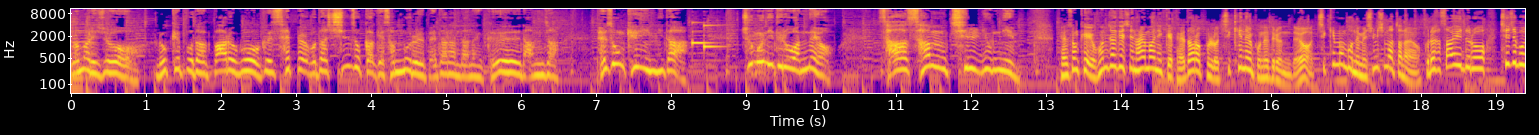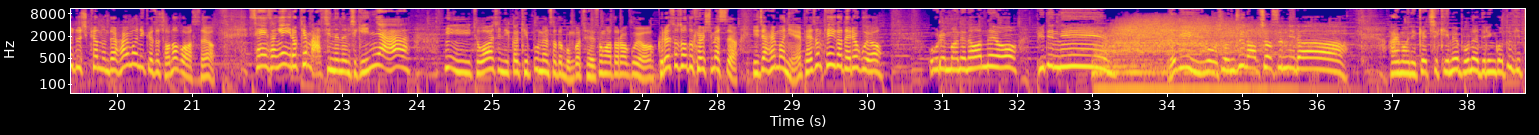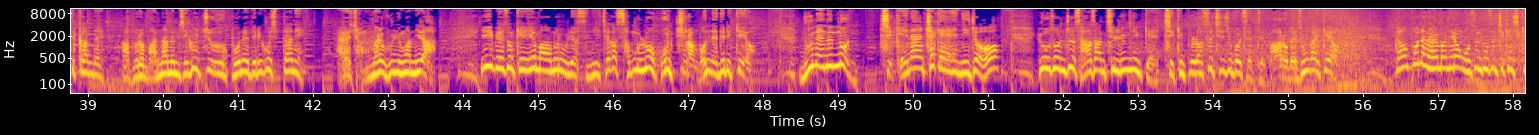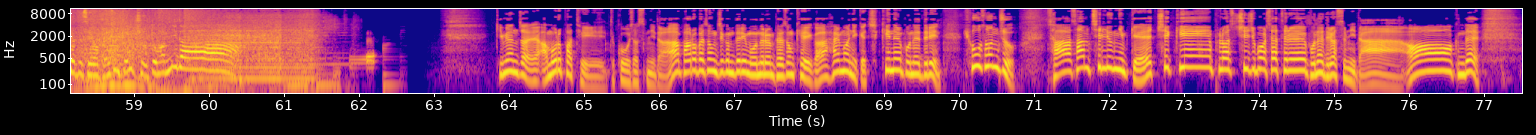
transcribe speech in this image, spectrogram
제가 말이죠. 로켓보다 빠르고 그 샛별보다 신속하게 선물을 배달한다는 그 남자 배송 K입니다. 주문이 들어왔네요. 4376님. 배송 K 혼자 계신 할머니께 배달 어플로 치킨을 보내드렸는데요. 치킨만 보내면 심심하잖아요. 그래서 사이드로 치즈볼도 시켰는데 할머니께서 전화가 왔어요. 세상에 이렇게 맛있는 음식이 있냐? 좋아하시니까 기쁘면서도 뭔가 죄송하더라고요. 그래서 저도 결심했어요. 이제 할머니의 배송 K가 되려고요. 오랜만에 나왔네요. 피디님. 여기 요손주 납쳤습니다. 할머니께 치킨을 보내드린 것도 기특한데 앞으로 만난 음식을 쭉 보내드리고 싶다니 아, 정말 훌륭합니다. 이 배송 K의 마음을 울렸으니 제가 선물로 혼쭐 한번 내드릴게요. 눈에는 눈, 치킨은 치킨이죠. 효손주 4376님께 치킨 플러스 치즈볼 세트 바로 배송 갈게요. 다음번엔 할머니랑 오순도순 치킨 시켜 드세요. 배송 K 출동합니다. 김연자의 아모르 파티 듣고 오셨습니다. 바로 배송 지금 드림 오늘은 배송 K가 할머니께 치킨을 보내드린 효손주 4376님께 치킨 플러스 치즈볼 세트를 보내드렸습니다. 어, 근데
